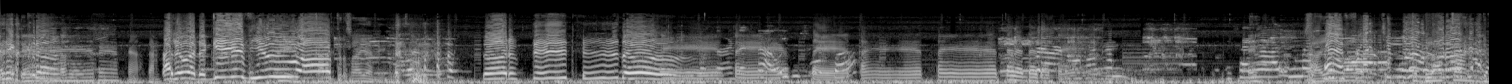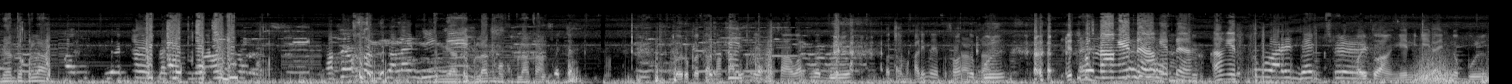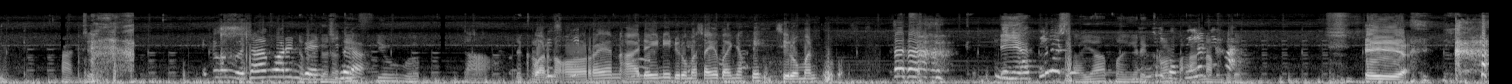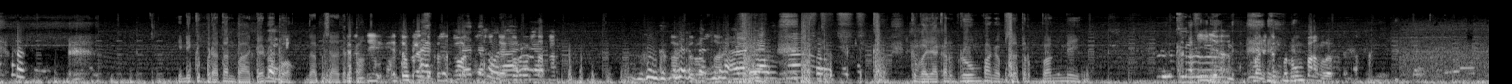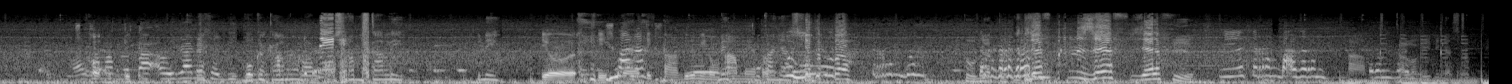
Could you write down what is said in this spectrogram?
kan. Aduh, ada give you up. saya nih. Doruk, du, du, du. Makan. Bisa nyalain mes. Saya Eh, mau flight ke simulator belakang aja. demi hantu belang. Tapi aku nggak bisa landing. Demi hantu belang mau ke belakang. Baru pertama kali pesawat ngebul. Pertama kali naik pesawat ngebul. Itu kan angin ya, anginnya. Angin. Ngeluarin bensin. Oh itu angin, kirain ngebul. Anjir. Itu kan nggak salah ngeluarin bensin ya. Nah. Warna oranye ada ini di rumah saya banyak nih siluman. Iya. Saya pengen Rickroll Pak Anam gitu. Iya. Ini keberatan badan apa? Nggak bisa terbang. Itu kan di pesawat, itu rusak. Kebanyakan penumpang nggak bisa terbang nih. Iya, banyak penumpang loh. Sedih. Buka kamu, oh, serem sekali. Ini Yo, diskotik sambil minum amer. mukanya Siapa? tuh lihat. Zef, Zef, Zef. Iya. Iya serem pak serem. Nah, kalau ini nggak serem.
